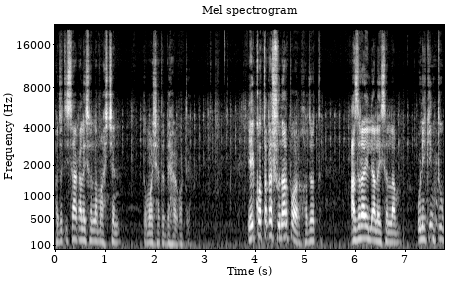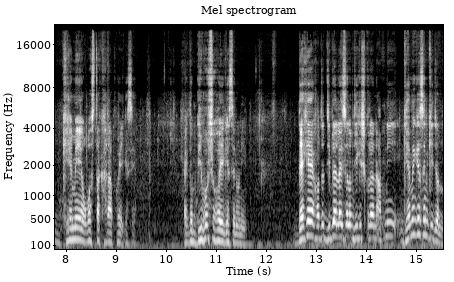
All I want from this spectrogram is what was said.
হজরত ইসাক আলাইসাল্লাম আসছেন তোমার সাথে দেখা করতে। এই কথাটা শোনার পর হজরত আজরাইল আলাইসাল্লাম উনি কিন্তু ঘেমে অবস্থা খারাপ হয়ে গেছে। একদম বিভৎস হয়ে গেছেন উনি। দেখে হজরত জিবরা আলাহি জিজ্ঞেস করলেন, আপনি ঘেমে গেছেন কি জন্য?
